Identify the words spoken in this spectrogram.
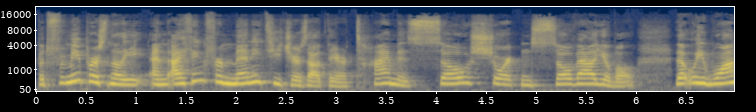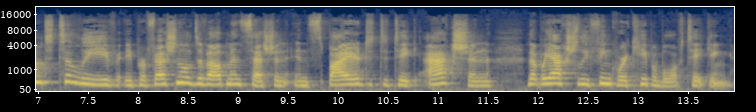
But for me personally, and I think for many teachers out there, time is so short and so valuable that we want to leave a professional development session inspired to take action that we actually think we're capable of taking.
